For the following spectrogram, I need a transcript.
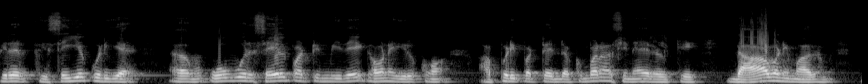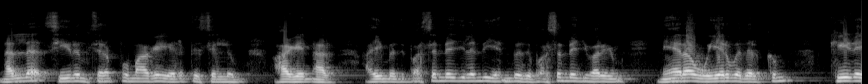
பிறருக்கு செய்யக்கூடிய ஒவ்வொரு செயல்பாட்டின் மீதே கவனம் இருக்கும். அப்படிப்பட்ட இந்த கும்பராசி நேயர்களுக்கு இந்த ஆவணி மாதம் நல்ல சீரும் சிறப்புமாக எடுத்து செல்லும். ஆகையினால் ஐம்பது பர்சன்டேஜிலேருந்து எண்பது பர்சன்டேஜ் வரையும் நேராக உயர்வதற்கும் கீழே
